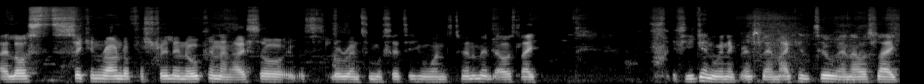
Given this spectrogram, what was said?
I lost second round of Australian Open, and I saw it was Lorenzo Musetti who won the tournament. I was like, if he can win a Grand Slam, I can too. And I was like,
